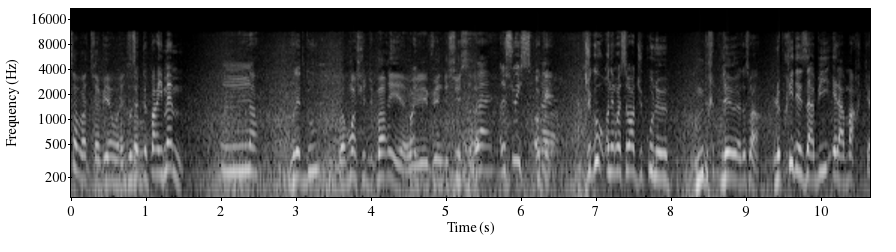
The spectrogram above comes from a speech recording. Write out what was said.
Ça va très bien, ouais. Vous êtes de Paris même? Non. Vous êtes d'où? Bah, moi, je suis du Paris, euh, Oui. il vient du Suisse. là. Ouais. De Suisse. Ok. Du coup, on aimerait savoir du coup le, le, attends, le prix des habits et la marque.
